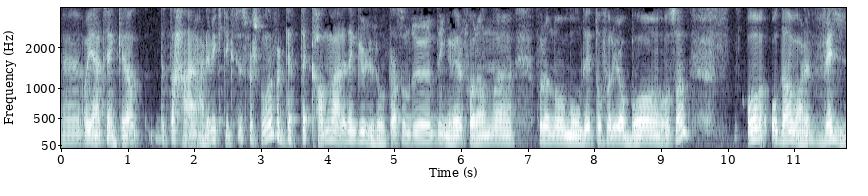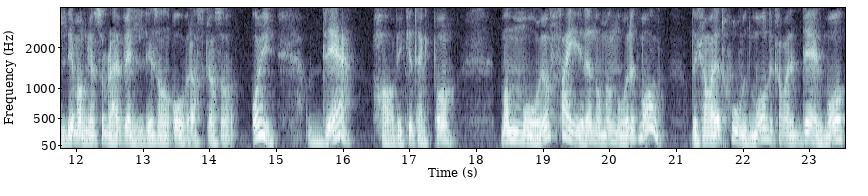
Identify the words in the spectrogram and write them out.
Eh, og jeg tenker at dette her er det viktigste spørsmålet, for dette kan være den gulrota som du dingler foran eh, for å nå målet ditt og for å jobbe og, og sånn. Og, og, da var det veldig mange som blei veldig sånn overraska. Altså, Oi, det har vi ikke tenkt på. Man må jo feire når man når et mål. Det kan være et hovedmål, det kan være et delmål,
